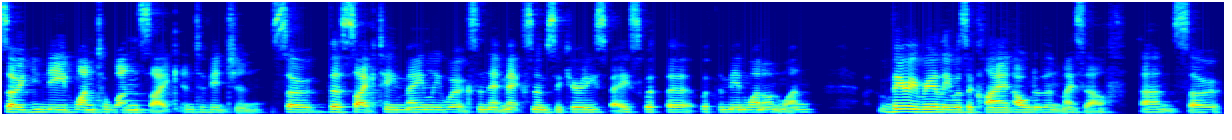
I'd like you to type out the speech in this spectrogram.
So you need one to one psych intervention. So the psych team mainly works in that maximum security space with the with the men one on one. Very rarely was a client older than myself. Um, so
